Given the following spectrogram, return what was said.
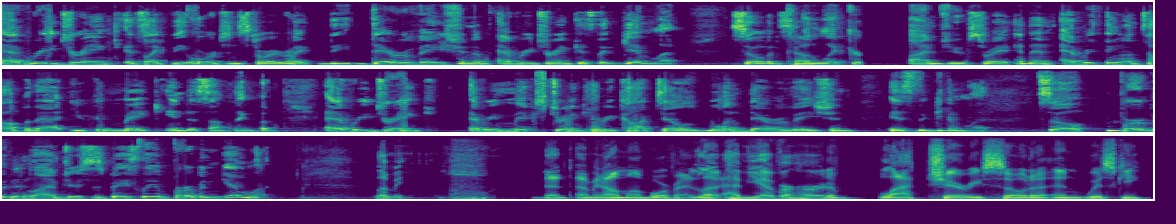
every drink, it's like the origin story, right? The derivation of every drink is the gimlet. So it's Okay. the liquor, lime juice, right? And then everything on top of that you can make into something. But every drink, every mixed drink, every cocktail is one derivation is the gimlet. So bourbon and lime juice is basically a bourbon gimlet. Let me. That I mean, I'm on board for it. Have you ever heard of black cherry soda and whiskey?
